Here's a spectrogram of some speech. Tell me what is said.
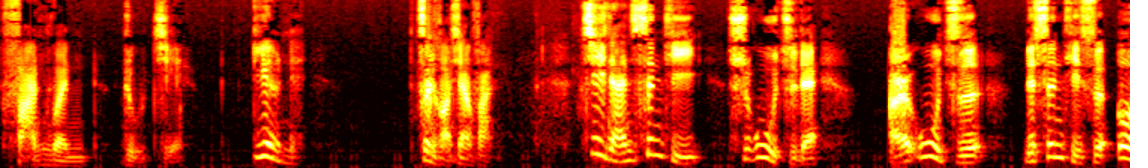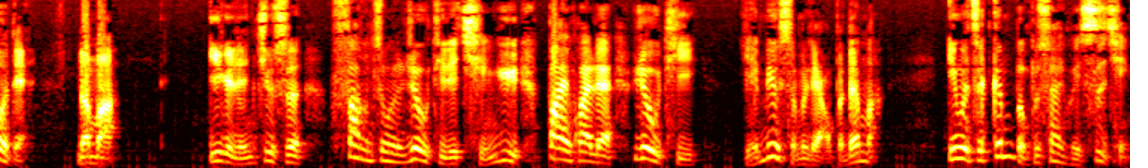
繁文缛节。第二呢，正好相反，既然身体是物质的，而物质的身体是恶的，那么一个人就是放纵了肉体的情欲，败坏了肉体，也没有什么了不得嘛，因为这根本不算一回事情。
